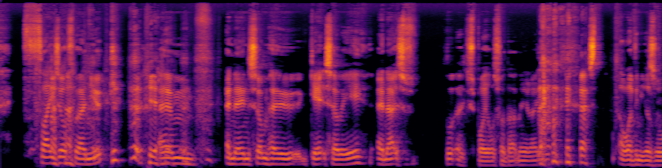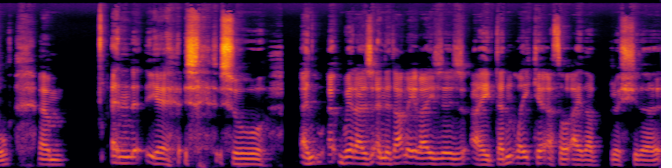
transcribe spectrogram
Flies off with a nuke, Yeah. um, and then somehow gets away, and that's uh, spoilers for Dark Knight Rises. It's eleven years old, um, and yeah, so and uh, whereas in the Dark Knight Rises, I didn't like it. I thought either Bruce should have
